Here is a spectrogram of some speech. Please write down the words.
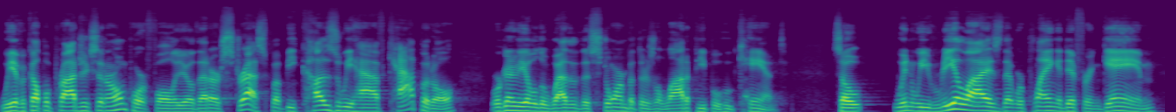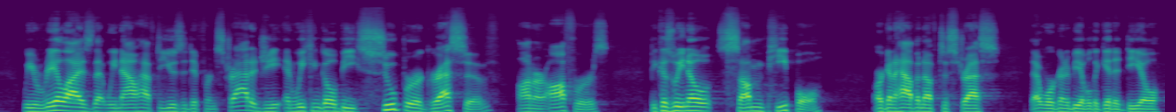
We have a couple projects in our own portfolio that are stressed, but because we have capital, we're going to be able to weather the storm, but there's a lot of people who can't. So when we realize that we're playing a different game, we realize that we now have to use a different strategy and we can go be super aggressive on our offers because we know some people are going to have enough distress that we're going to be able to get a deal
